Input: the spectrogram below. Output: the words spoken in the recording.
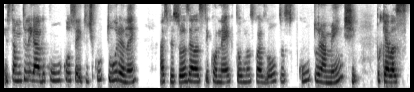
Está muito ligado com o conceito de cultura, né? As pessoas elas se conectam umas com as outras culturalmente porque elas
